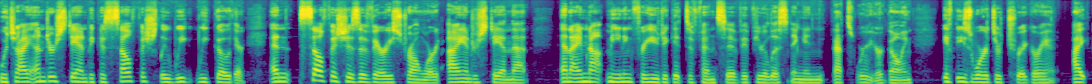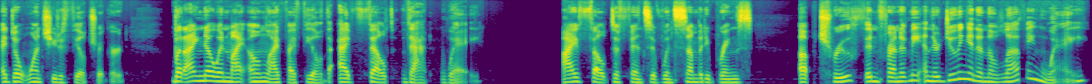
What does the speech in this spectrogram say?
which I understand because selfishly we, we go there. And selfish is a very strong word. I understand that. And I'm not meaning for you to get defensive if you're listening and that's where you're going. If these words are triggering, I, I don't want you to feel triggered. But I know in my own life, I feel that I've felt that way. I felt defensive when somebody brings up truth in front of me and they're doing it in a loving way.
